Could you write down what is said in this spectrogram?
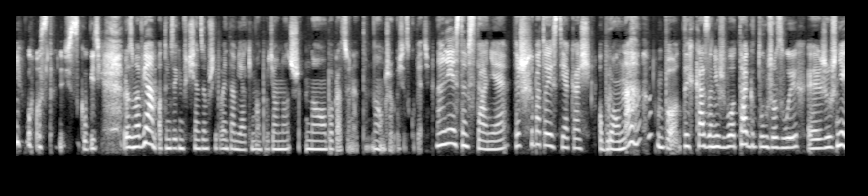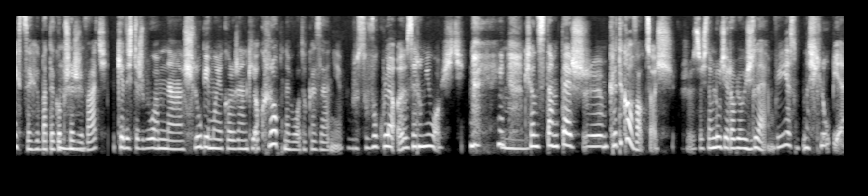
nie było w stanie się skupić. Rozmawiałam o tym z jakimś księdzem, już nie pamiętam jakim. On powiedział, no, no popracuj nad tym, no trzeba się skupiać. No ale nie jestem w stanie. Też chyba to jest jakaś obrona, bo tych kazań już było tak dużo złych, e, że już nie chcę chyba tego mm. przeżywać. Kiedyś też byłam na ślubie mojej koleżanki koleżanki, okropne było to kazanie. Po prostu w ogóle e, zero miłości. Mm. Ksiądz tam też y, krytykował coś, że coś tam ludzie robią źle. Mówi, jest na ślubie.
